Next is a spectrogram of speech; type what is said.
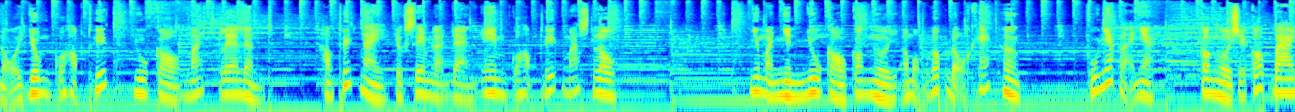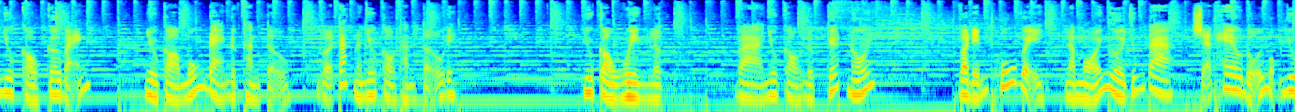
nội dung của học thuyết nhu cầu McClelland học thuyết này được xem là đàn em của học thuyết Maslow. Nhưng mà nhìn nhu cầu con người ở một góc độ khác hơn Phú nhắc lại nha, con người sẽ có ba nhu cầu cơ bản. Nhu cầu muốn đạt được thành tựu, gọi tắt là nhu cầu thành tựu đi. Nhu cầu quyền lực và nhu cầu được kết nối. Và điểm thú vị là mỗi người chúng ta sẽ theo đuổi một nhu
